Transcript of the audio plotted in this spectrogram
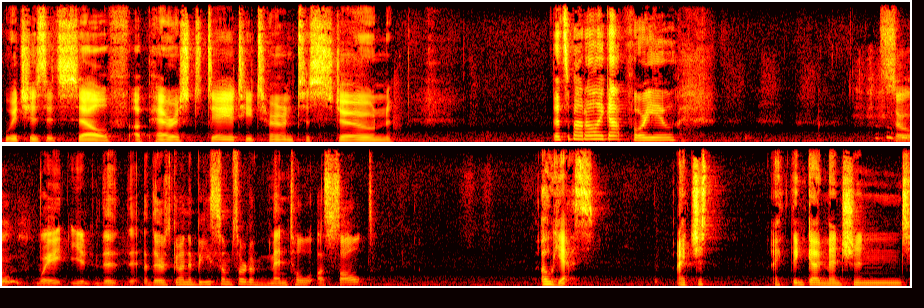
which is itself a perished deity turned to stone. That's about all I got for you. So wait, you, th- th- there's going to be some sort of mental assault. Oh, yes. I just. I think I mentioned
